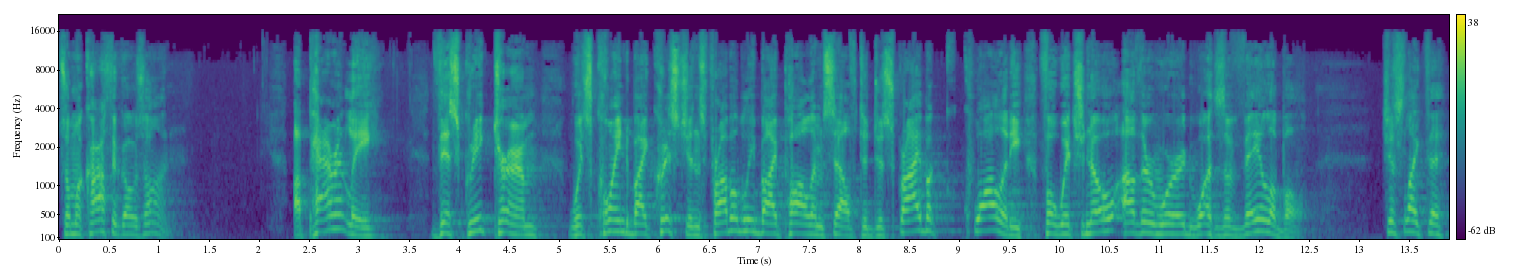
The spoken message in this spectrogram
So MacArthur goes on. Apparently, this Greek term was coined by Christians, probably by Paul himself, to describe a quality for which no other word was available. Just like the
